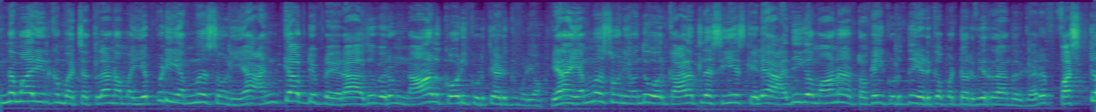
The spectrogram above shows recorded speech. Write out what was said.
இந்த மாதிரி இருக்கும் பட்சத்தில் நம்ம எப்படி எம்எஸ் தோனியை அன்கேப்டு பிளேயராக அது வெறும் நாலு கோடி கொடுத்து எடுக்க முடியும்? ஏன்னா எம்எஸ் தோனி வந்து ஒரு காலத்தில் சிஎஸ்கேல அதிகமான தொகை கொடுத்து எடுக்கப்பட்ட ஒரு வீரராக இருந்திருக்காரு. ஃபர்ஸ்ட்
